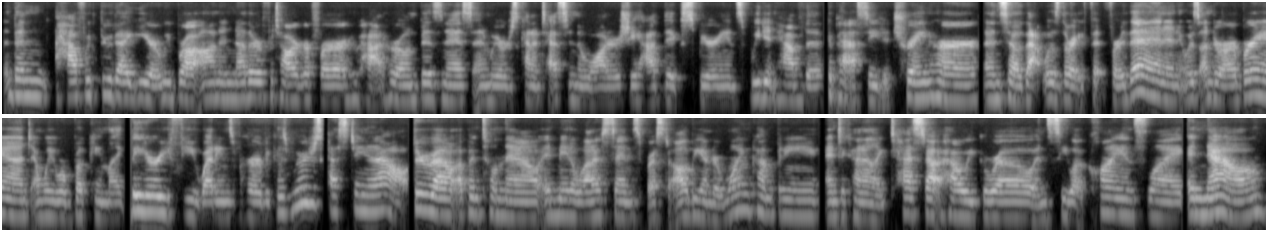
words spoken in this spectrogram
Then halfway through that year, we brought on another photographer who had her own business and we were just kind of testing the water. She had the experience. We didn't have the capacity to train her. And so that was the right fit for then. And it was under our brand and we were booking like very very few weddings for her because we were just testing it out throughout up until now. It made a lot of sense for us to all be under one company and to kind of like test out how we grow and see what clients like. And now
